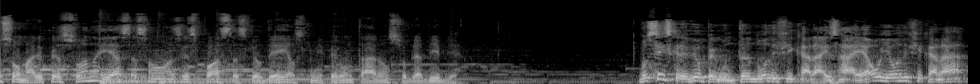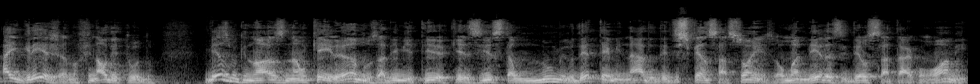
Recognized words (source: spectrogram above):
Eu sou Mário Persona e essas são as respostas que eu dei aos que me perguntaram sobre a Bíblia. Você escreveu perguntando onde ficará Israel e onde ficará a igreja no final de tudo. Mesmo que nós não queiramos admitir que exista um número determinado de dispensações ou maneiras de Deus tratar com o homem,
